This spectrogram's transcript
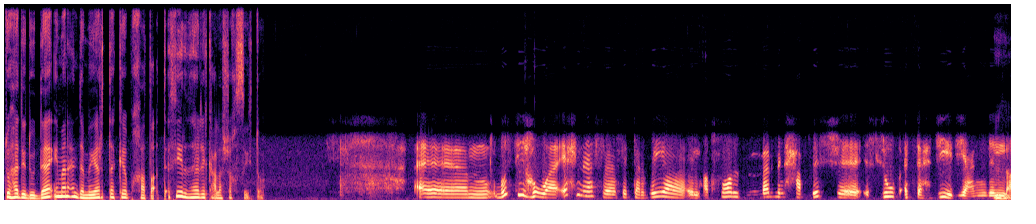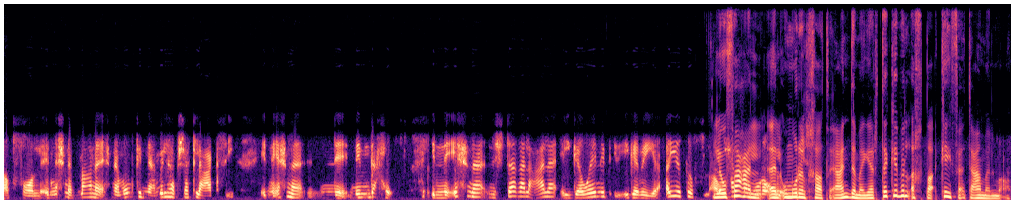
تهدد دائما عندما يرتكب خطأ. تأثير ذلك على شخصيته. بصي هو إحنا في التربية الأطفال ما بنحبسش أسلوب التهديد يعني للأطفال. لأن إحنا بمعنى إحنا ممكن نعملها بشكل عكسي. إن إحنا نمدحه. إن إحنا نشتغل على الجوانب الإيجابية. أي طفل أو لو فعل الأمور الخاطئة عندما يرتكب الأخطاء كيف أتعامل معه؟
